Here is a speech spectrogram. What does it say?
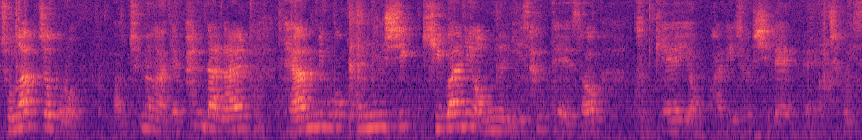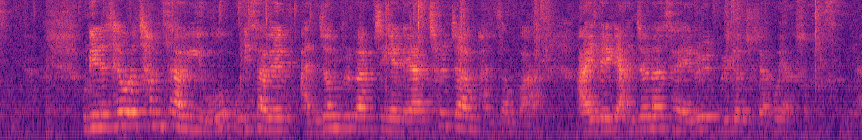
종합적으로 어, 투명하게 판단할 대한민국 공식 기관이 없는 이 상태에서 국회의 역할이 절실해지고 있습니다. 우리는 세월호 참사 이후 우리 사회 안전 불감증에 대한 철저한 반성과 아이들에게 안전한 사회를 물려주자고 약속했습니다.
